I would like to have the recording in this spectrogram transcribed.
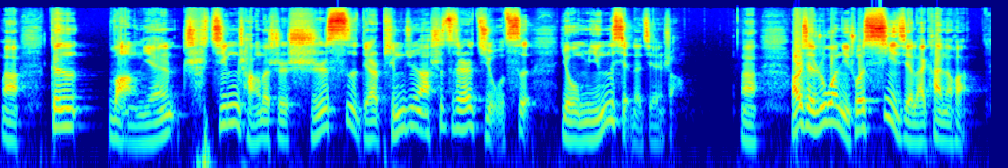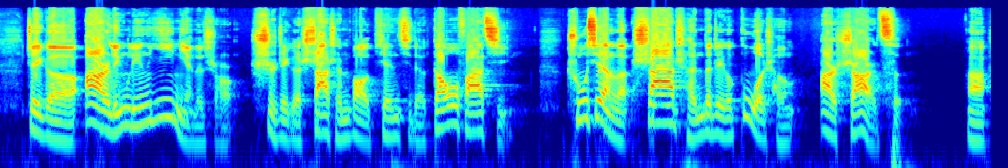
啊，跟往年经常的是十四点平均啊，十四点九次有明显的减少，啊，而且如果你说细节来看的话，这个二零零一年的时候是这个沙尘暴天气的高发期，出现了沙尘的这个过程二十二次，啊，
